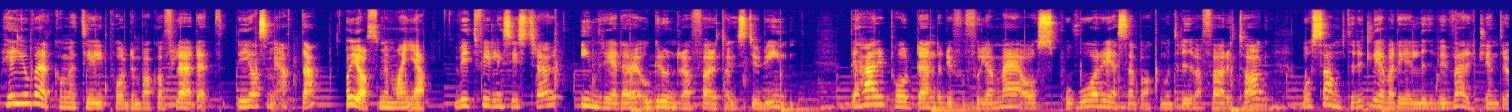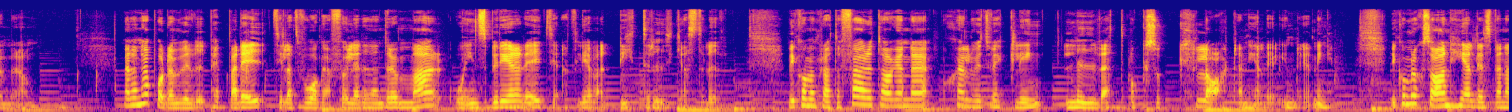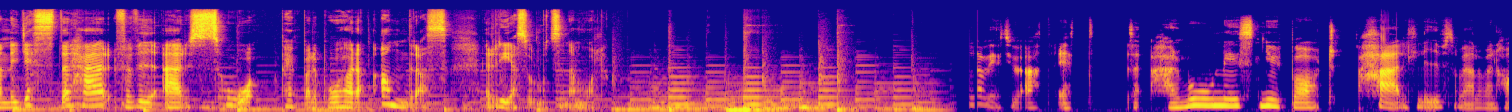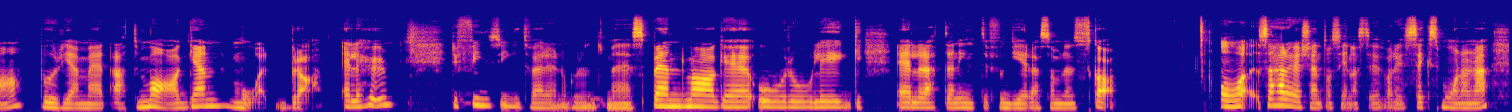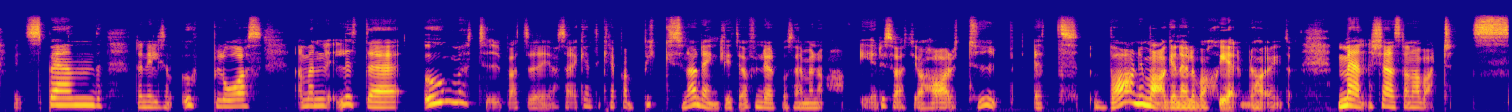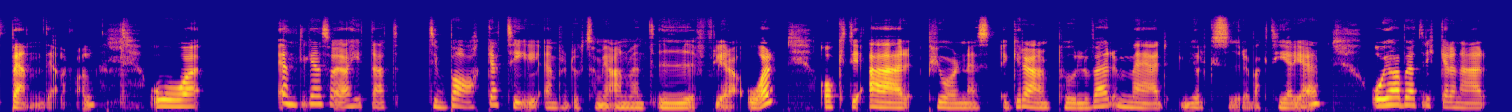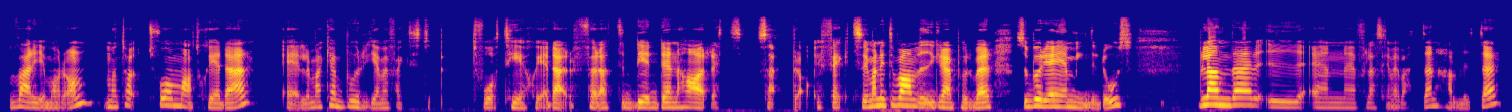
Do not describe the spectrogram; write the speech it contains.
Hej och välkommen till podden bakom flödet. Det är jag som är Atta. Och jag som är Maja. Vi är tvillingsystrar, inredare och grundare av företaget Studio In. Det här är podden där du får följa med oss på vår resa bakom att driva företag och samtidigt leva det liv vi verkligen drömmer om. Med den här podden vill vi peppa dig till att våga följa dina drömmar och inspirera dig till att leva ditt rikaste liv. Vi kommer prata företagande, självutveckling, livet och såklart en hel del inredning. Vi kommer också ha en hel del spännande gäster här för vi är så peppade på att höra andras resor mot sina mål. Alla vet ju att ett harmoniskt, njutbart, härligt liv som vi alla vill ha börjar med att magen mår bra. Eller hur? Det finns ju inget värre än att gå runt med spänd mage, orolig eller att den inte fungerar som den ska. Och så här har jag känt de senaste var det, sex månaderna. Vet, spänd, den är liksom uppblåst, ja, men lite um typ. Att eh, jag, så här, jag kan inte knäppa byxorna ordentligt. Jag har funderat på så här, men ah, är det så att jag har typ ett barn i magen eller vad sker? Det har jag inte. Men känslan har varit spänd i alla fall. Och äntligen så har jag hittat tillbaka till en produkt som jag använt i flera år. Och det är Pureness grönpulver med mjölksyrebakterier. Och jag har börjat dricka den här varje morgon. Man tar två matskedar eller man kan börja med faktiskt typ två teskedar för att det, den har rätt så bra effekt. Så är man inte van vid grönpulver så börja i en mindre dos. Blandar i en flaska med vatten, halv liter.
